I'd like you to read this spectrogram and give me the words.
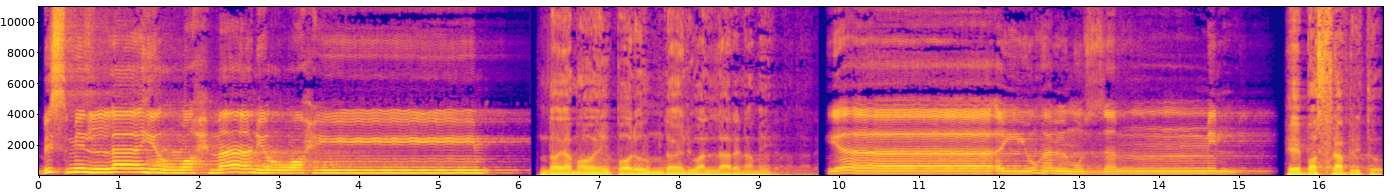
বিসমিল্লাহির রহমানির রহিম। দয়াময় পরম দয়ালু আল্লাহর নামে। ইয়া আইয়ুহাল মুজাম্মিল। হে বস্ত্রাবৃত।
